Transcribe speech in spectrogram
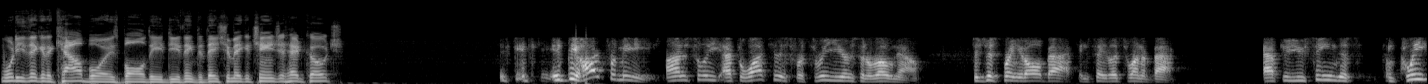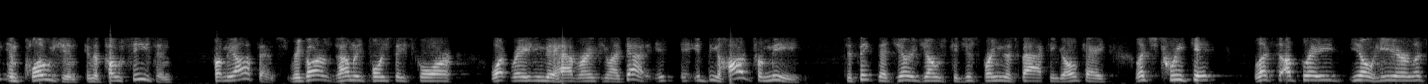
What do you think of the Cowboys, Baldy? Do you think that they should make a change at head coach? It, it, it'd be hard for me, honestly, after watching this for three years in a row now, to just bring it all back and say, let's run it back. After you've seen this complete implosion in the postseason from the offense, regardless of how many points they score, what rating they have, or anything like that, it, it'd be hard for me to think that Jerry Jones could just bring this back and go, okay, let's tweak it, let's upgrade, you know, here. Let's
